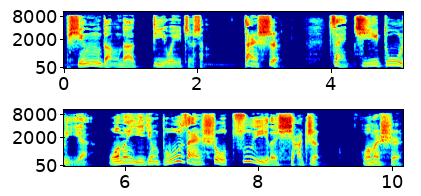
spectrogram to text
平等的地位之上，但是在基督里，我们已经不再受罪的辖制，我们是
